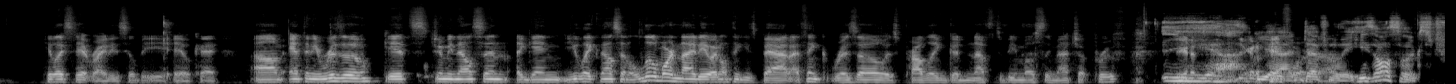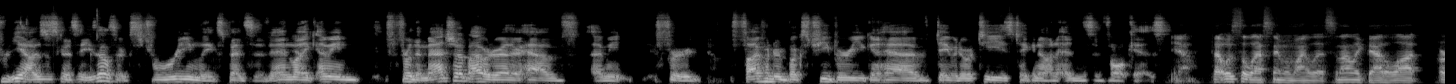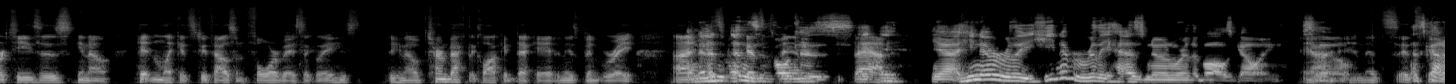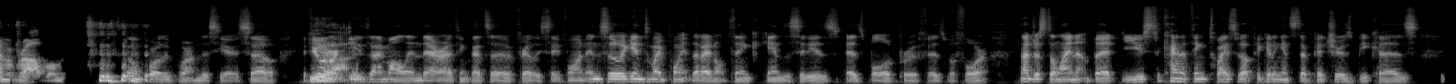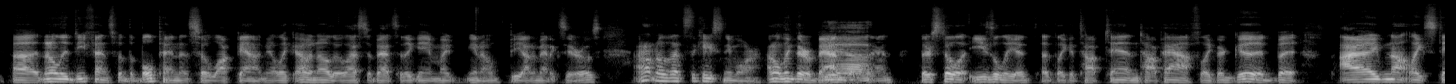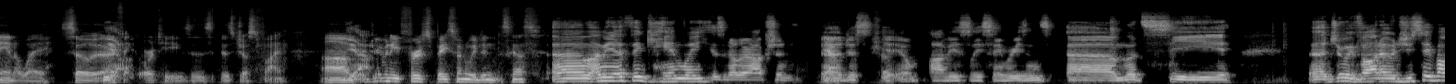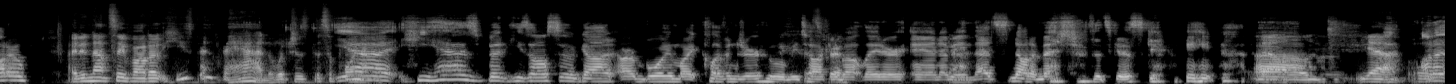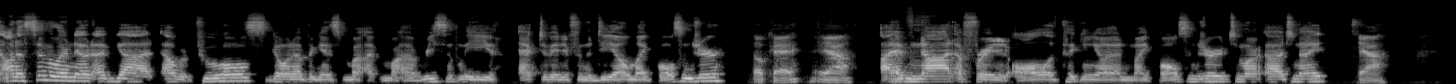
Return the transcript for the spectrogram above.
he likes to hit righties. He'll be a okay. Um, Anthony Rizzo gets Jimmy Nelson. Again, you like Nelson a little more than I do. I don't think he's bad. I think Rizzo is probably good enough to be mostly matchup proof. Gonna- yeah, you're gonna pay yeah, for it, definitely. He's also extre- Yeah, I was just gonna say he's also extremely expensive, and like, I mean, for the matchup, I would rather have. I mean, for five hundred bucks cheaper, you can have David Ortiz taking on Edinson Volquez. Yeah, that was the last name on my list, and I like that a lot. Ortiz is, you know, hitting like it's 2004, basically. He's, you know, turned back the clock a decade, and he's been great. Uh, and Dennis Ed- Volquez Edinson has been bad. yeah, he never really, he never really has known where the ball is going. Yeah, so and it's it's that's kind of a problem. it's going poorly for him this year. So if you want Yeah. Ortiz, I'm all in there. I think that's a fairly safe one. And so again, to my point that I don't think Kansas City is as bulletproof as before. Not just the lineup, but you used to kind of think twice about picking against their pitchers because uh, not only the defense but the bullpen is so locked down. You're like, oh no, their last at bats of the game might you know be automatic zeros. I don't know that that's the case anymore. I don't think they're a bad Yeah. bullpen. They're still easily at, at like a top ten, top half. Like they're good, but I'm not like staying away. So I think Ortiz is is just fine. Um, Yeah. Do you have any first baseman we didn't discuss? Um, I mean, I think Hanley is another option. Yeah, uh, just sure. you know, obviously same reasons. Um, let's see. Uh, Joey Votto. Did you say Votto? I did not say Votto. He's been bad, which is disappointing. Yeah, he has, but he's also got our boy Mike Clevinger, who we'll be talking about later. And I Yeah. mean, that's not a matchup that's going to scare me. No, Um, yeah. on a, on a similar note, I've got Albert Pujols going up against my, my uh, recently activated from the DL Mike Bolsinger. okay. Yeah. I am not afraid at all of picking on Mike Bolsinger tomorrow uh, tonight. Yeah.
